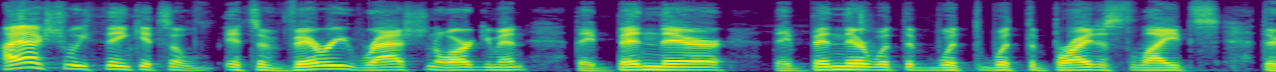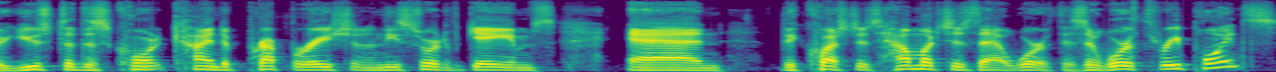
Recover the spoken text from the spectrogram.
I actually think it's a it's a very rational argument. They've been there. They've been there with the with with the brightest lights. They're used to this kind of preparation and these sort of games. And the question is, how much is that worth? Is it worth three points?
